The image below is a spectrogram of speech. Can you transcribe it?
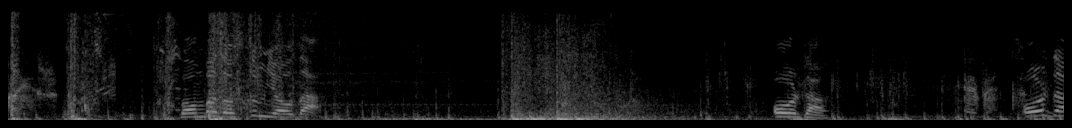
Hayır. Bomba dostum yolda. Orada. Evet. Orada.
